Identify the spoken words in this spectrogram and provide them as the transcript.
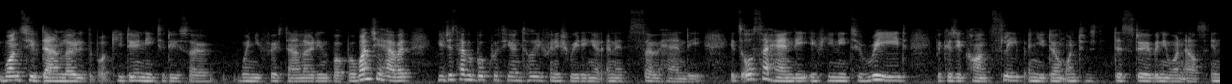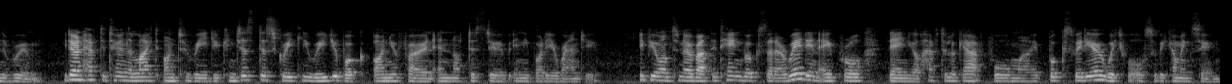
once you've downloaded the book. You do need to do so when you're first downloading the book. But once you have it, you just have a book with you until you finish reading it and it's so handy. It's also handy if you need to read because you can't sleep and you don't want to disturb anyone else in the room. You don't have to turn the light on to read. You can just discreetly read your book on your phone and not disturb anybody around you. If you want to know about the 10 books that I read in April, then you'll have to look out for my books video, which will also be coming soon.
